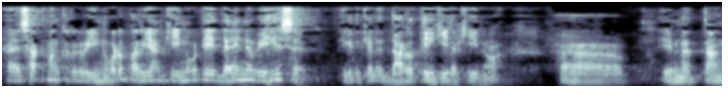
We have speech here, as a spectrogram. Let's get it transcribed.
සක්මන් කර කර ඉනකොට පරියන්කේ ඉනකොට ඒ දැනෙන වෙහෙස ඒකට කියන්නේ දරතේ කියලා කියනවා. එහෙම නැත්නම්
